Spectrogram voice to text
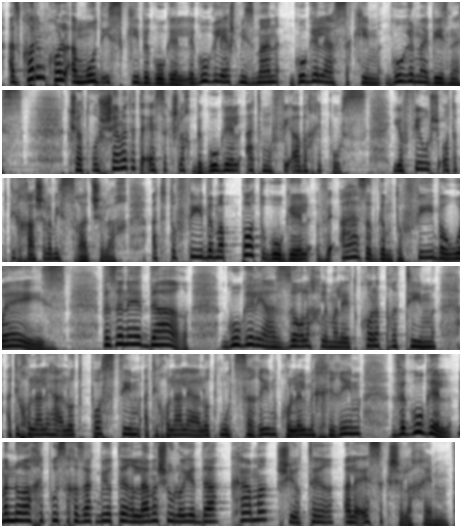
אז קודם כל עמוד עסקי בגוגל. לגוגל יש מזמן גוגל לעסקים, Google My Business. כשאת רושמת את העסק שלך בגוגל, את מופיעה בחיפוש. יופיעו שעות הפתיחה של המשרד שלך. את תופיעי במפות גוגל, ואז את גם תופיעי בווייז. וזה נהדר. גוגל יעזור לך למלא את כל הפרטים. את יכולה להעלות פוסטים, את יכולה להעלות מוצרים, כולל מחירים, וגוגל, מנוע החיפוש החזק ביותר, למה שהוא לא ידע כמה שיותר על העסק שלכם?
